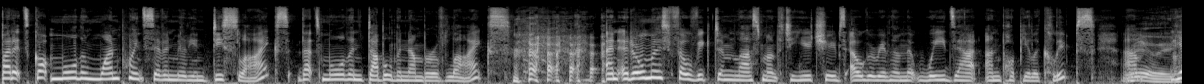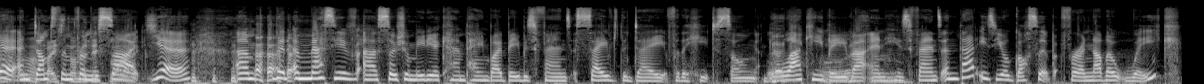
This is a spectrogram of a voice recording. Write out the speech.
but it's got more than 1.7 million dislikes. That's more than double the number of likes. and it almost fell victim last month to YouTube's algorithm that weeds out unpopular clips. Really? Yeah, and Oh, dumps them from the the, site. Yeah. Um, but a massive uh, social media campaign by Bieber's fans saved the day for the hit song That's Lucky Bieber and his fans. And that is your gossip for another week.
